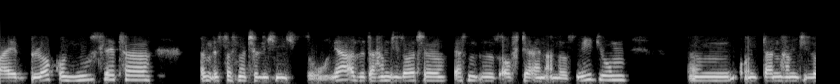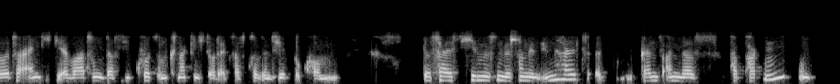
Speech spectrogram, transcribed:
Bei Blog und Newsletter ähm, ist das natürlich nicht so. Ja, also da haben die Leute, erstens ist es oft ja ein anderes Medium ähm, und dann haben die Leute eigentlich die Erwartung, dass sie kurz und knackig dort etwas präsentiert bekommen. Das heißt, hier müssen wir schon den Inhalt äh, ganz anders verpacken und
